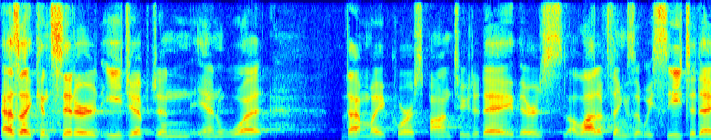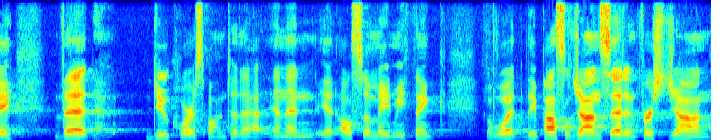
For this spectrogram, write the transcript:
as I considered Egypt and, and what that might correspond to today, there's a lot of things that we see today that do correspond to that. And then it also made me think of what the Apostle John said in 1 John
